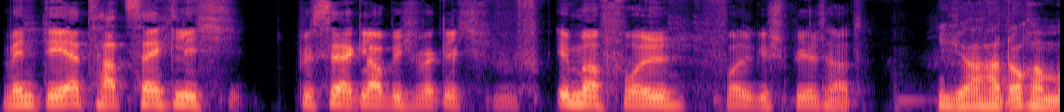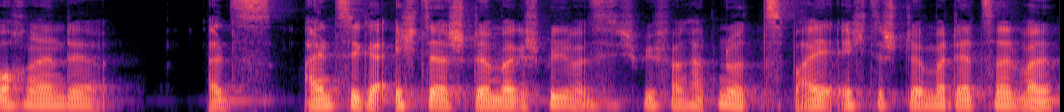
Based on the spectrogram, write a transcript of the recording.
wenn der tatsächlich bisher, glaube ich, wirklich immer voll, voll gespielt hat. Ja, hat auch am Wochenende als einziger echter Stürmer gespielt, weil die Spielfang hat nur zwei echte Stürmer derzeit, weil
